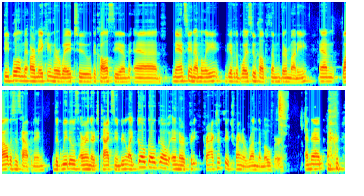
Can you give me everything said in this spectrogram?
people are making their way to the Coliseum, and Nancy and Emily give the boys who helped them their money. And while this is happening, the Guidos are in their taxi and being like, "Go, go, go!" and are pretty, practically trying to run them over. And then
